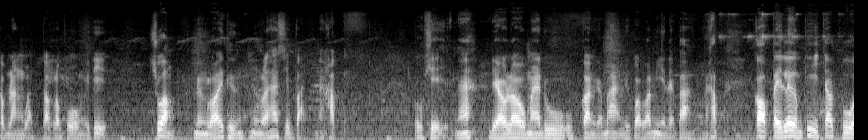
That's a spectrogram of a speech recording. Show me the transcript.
กำลังวัดดอกลำโพงอยู่ที่ช่วง 100ถึง150 วัตต์นะครับโอเคนะเดี๋ยวเรามาดูอุปกรณ์กันบ้างดีกว่าว่ามีอะไรบ้างนะครับ ก็ไปเริ่มที่เจ้าตัว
